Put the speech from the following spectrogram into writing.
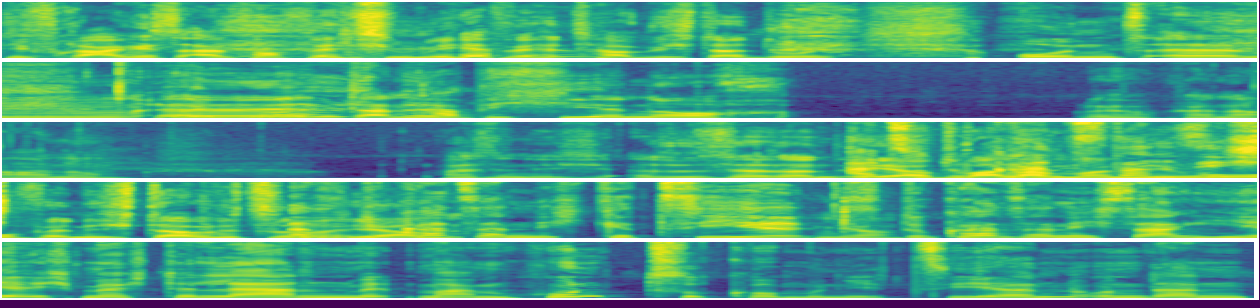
Die Frage ist einfach, welchen Mehrwert habe ich dadurch? Und ähm, äh, dann habe ich hier noch, ja, keine Ahnung. Weiß ich nicht. Also es ist ja dann Also eher Ballermann-Niveau, wenn ich damit so. Also du ja, kannst ja nicht gezielt, Ja. du kannst ja nicht sagen, hier, ich möchte lernen, mit meinem Hund zu kommunizieren und dann,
